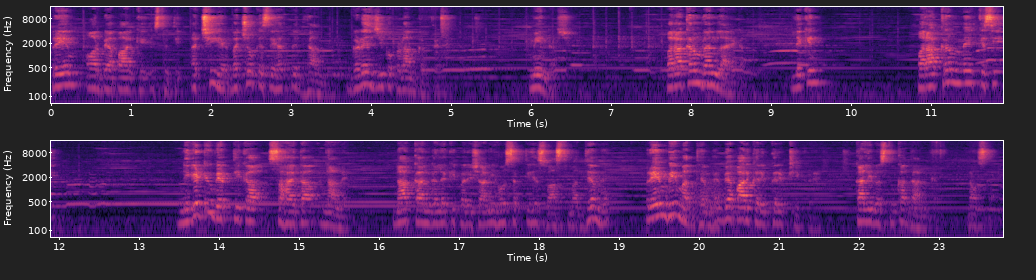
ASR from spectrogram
प्रेम और व्यापार की स्थिति अच्छी है, बच्चों के सेहत पे ध्यान दें। गणेश जी को प्रणाम करते रहे मीन राशि पराक्रम रंग लाएगा। लेकिन पराक्रम में किसी निगेटिव व्यक्ति का सहायता ना लें। नाक कान गले की परेशानी हो सकती है, स्वास्थ्य मध्यम है, प्रेम भी मध्यम है, व्यापार करीब करीब ठीक रहे। काली वस्तु का दान करें। नमस्कार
